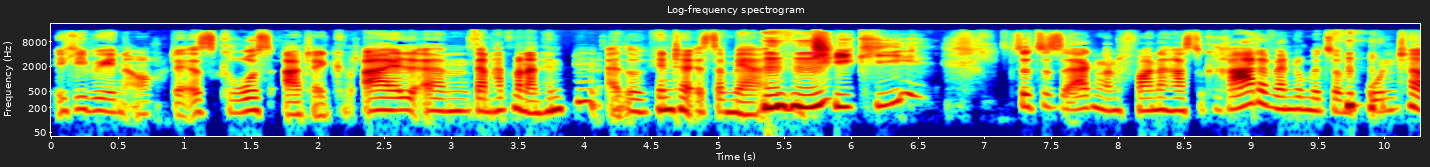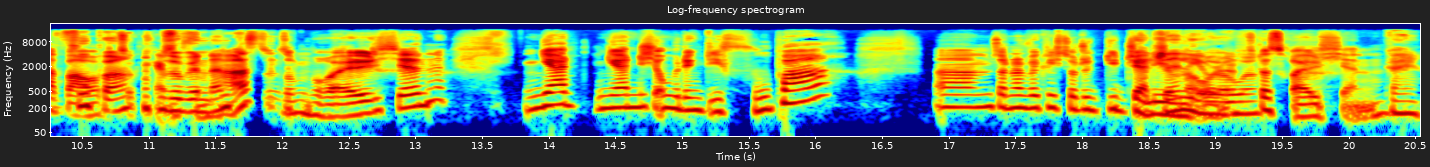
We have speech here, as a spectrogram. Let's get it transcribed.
Ich liebe ihn auch. Der ist großartig. Weil ähm, dann hat man dann hinten, also hinter ist dann mehr Mhm. cheeky sozusagen und vorne hast du gerade, wenn du mit so einem Unterbauch Fupa, zu kämpfen so genannt. hast und so einem Röllchen, ja, ja nicht unbedingt die Fupa, ähm, sondern wirklich so die die Jelly, Jelly Roll, Roll. das Röllchen, Geil.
